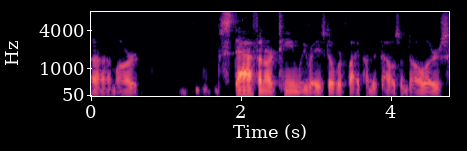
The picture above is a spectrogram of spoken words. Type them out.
um, our staff and our team we raised over five hundred thousand uh, dollars.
